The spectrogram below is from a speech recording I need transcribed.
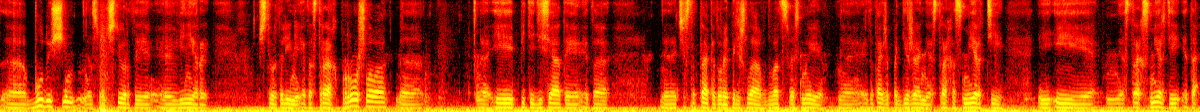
э, будущим, 44 Венеры. В четвертой линии это страх прошлого, и 50-е это частота, которая перешла в 28-е, это также поддержание страха смерти, и, и страх смерти это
